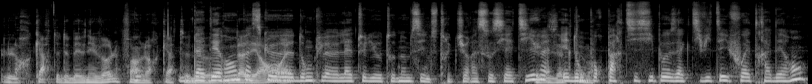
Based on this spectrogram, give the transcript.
leur carte de bénévole, enfin leur carte d'adhérent, parce que donc l'atelier autonome c'est une structure associative. Et donc pour participer aux activités il faut être adhérent.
